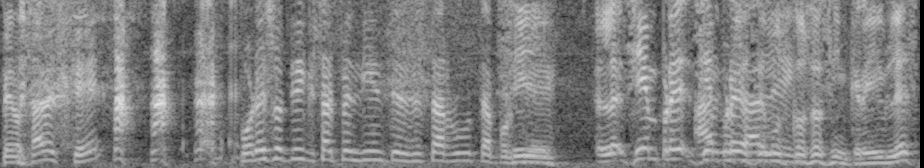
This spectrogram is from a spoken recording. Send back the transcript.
Pero ¿sabes qué? Por eso tienen que estar pendientes de esta ruta, porque... Sí. Siempre, Algo siempre sale. hacemos cosas increíbles.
